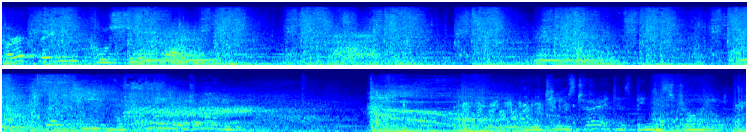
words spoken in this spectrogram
Turret plating will soon fall. Red team has slain the dragon. Blue team's turret has been destroyed.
